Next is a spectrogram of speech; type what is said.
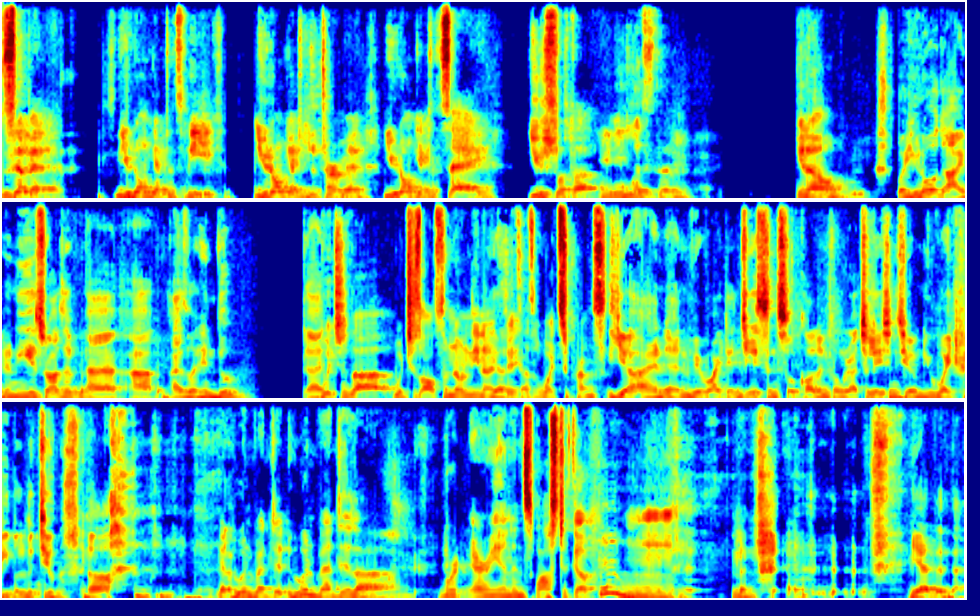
zip it. You don't get to speak. You don't get to determine. You don't get to say. You're supposed to listen. You know, but you know what the irony is, Razib, uh, uh, as a Hindu, that which is uh, which is also known in the United Yeah. States as a white supremacist. yeah, and and we're white adjacent. So Colin, congratulations, you have new white people with you. Uh, Yeah, who invented who invented uh, the word Aryan and swastika? Hmm. yeah that, that,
